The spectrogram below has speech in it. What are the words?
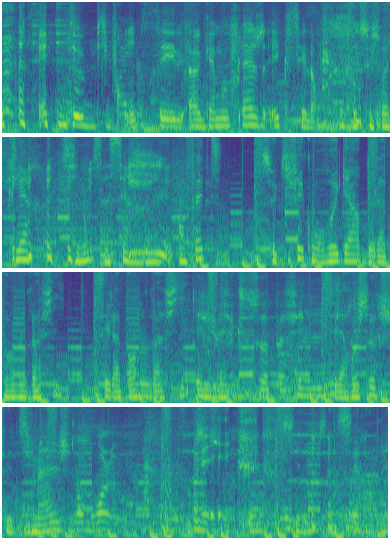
de biberon. C'est un camouflage excellent. Il faut que ce soit clair, sinon ça sert à rien. En fait, ce qui fait qu'on regarde de la pornographie, c'est la pornographie Le fait elle-même. que ce soit pas féministe. C'est la recherche d'images. Mais... Sinon, ça sert à rien.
